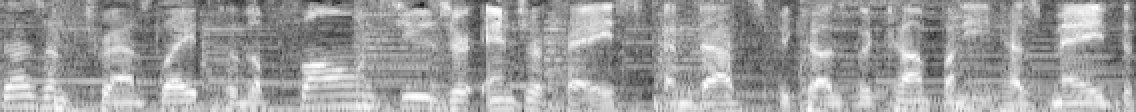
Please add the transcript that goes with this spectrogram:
doesn't translate to the phone's user interface and that's because the company has made the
